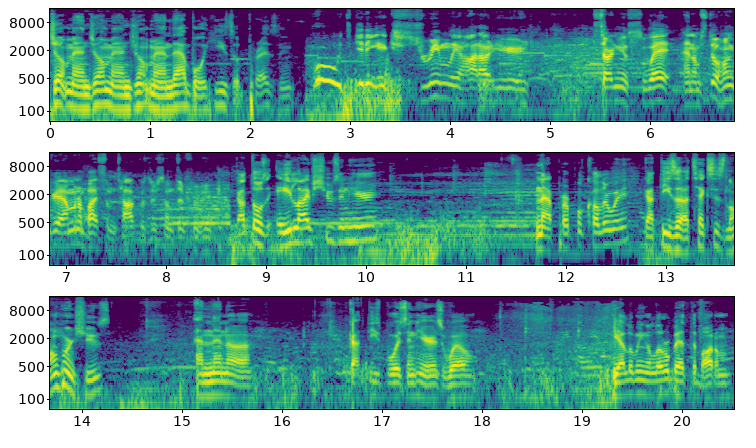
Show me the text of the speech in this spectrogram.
Jumpman, Jumpman, Jumpman, that boy, he's a present. Woo, it's getting extremely hot out here. Starting to sweat, and I'm still hungry. I'm gonna buy some tacos or something from here. Got those A-Life shoes in here. In that purple colorway. Got these uh, Texas Longhorn shoes. And then uh, got these boys in here as well. Yellowing a little bit at the bottom.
